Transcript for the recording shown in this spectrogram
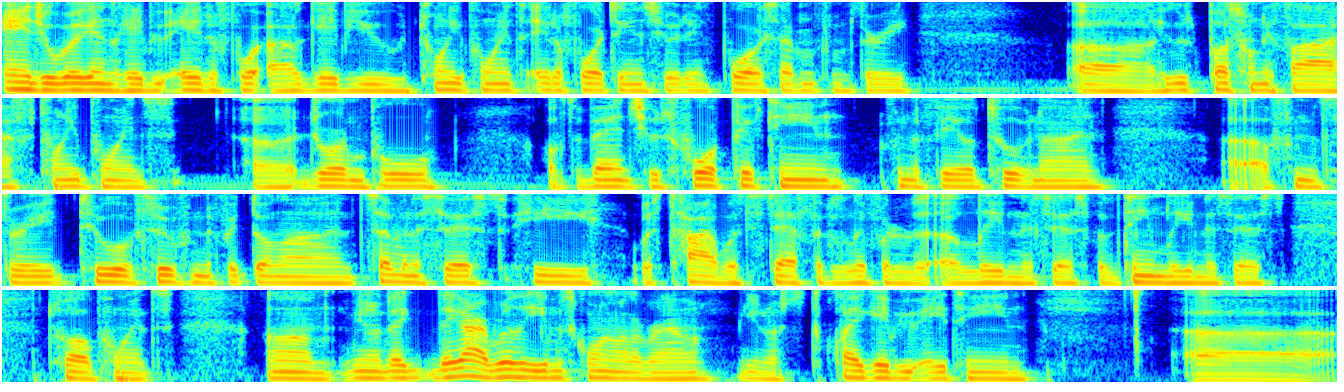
Andrew Wiggins gave you 8 of 4, uh, gave you 20 points, 8 of 14 shooting, 4 of 7 from 3. Uh, he was plus 25, 20 points. Uh, Jordan Poole off the bench, he was 4 of 15 from the field, 2 of 9 uh, from the three, two of two from the free throw line, seven assists. He was tied with Steph for the for the leading assist for the team leading assist, twelve points. Um, you know they they got really even scoring all around. You know Klay gave you eighteen. Uh,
